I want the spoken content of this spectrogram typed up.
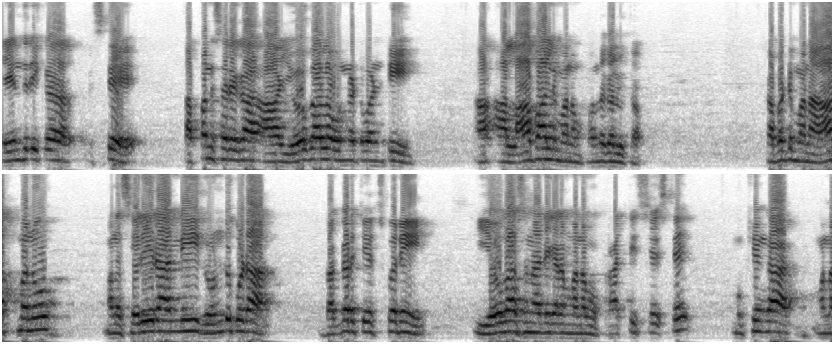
కేంద్రీకరిస్తే తప్పనిసరిగా ఆ యోగాలో ఉన్నటువంటి ఆ- లాభాల్ని మనం పొందగలుగుతాం. కాబట్టి మన ఆత్మను మన శరీరాన్ని రెండు కూడా దగ్గర చేర్చుకొని ఈ యోగాసనాన్ని కనుక మనము ప్రాక్టీస్ చేస్తే ముఖ్యంగా మన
